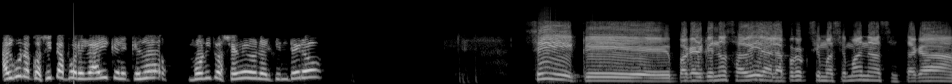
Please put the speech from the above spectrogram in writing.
¿Alguna cosita por el ahí que le quedó Monito Acevedo en el tintero? Sí, que para el que no sabía, la próxima semana se estará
